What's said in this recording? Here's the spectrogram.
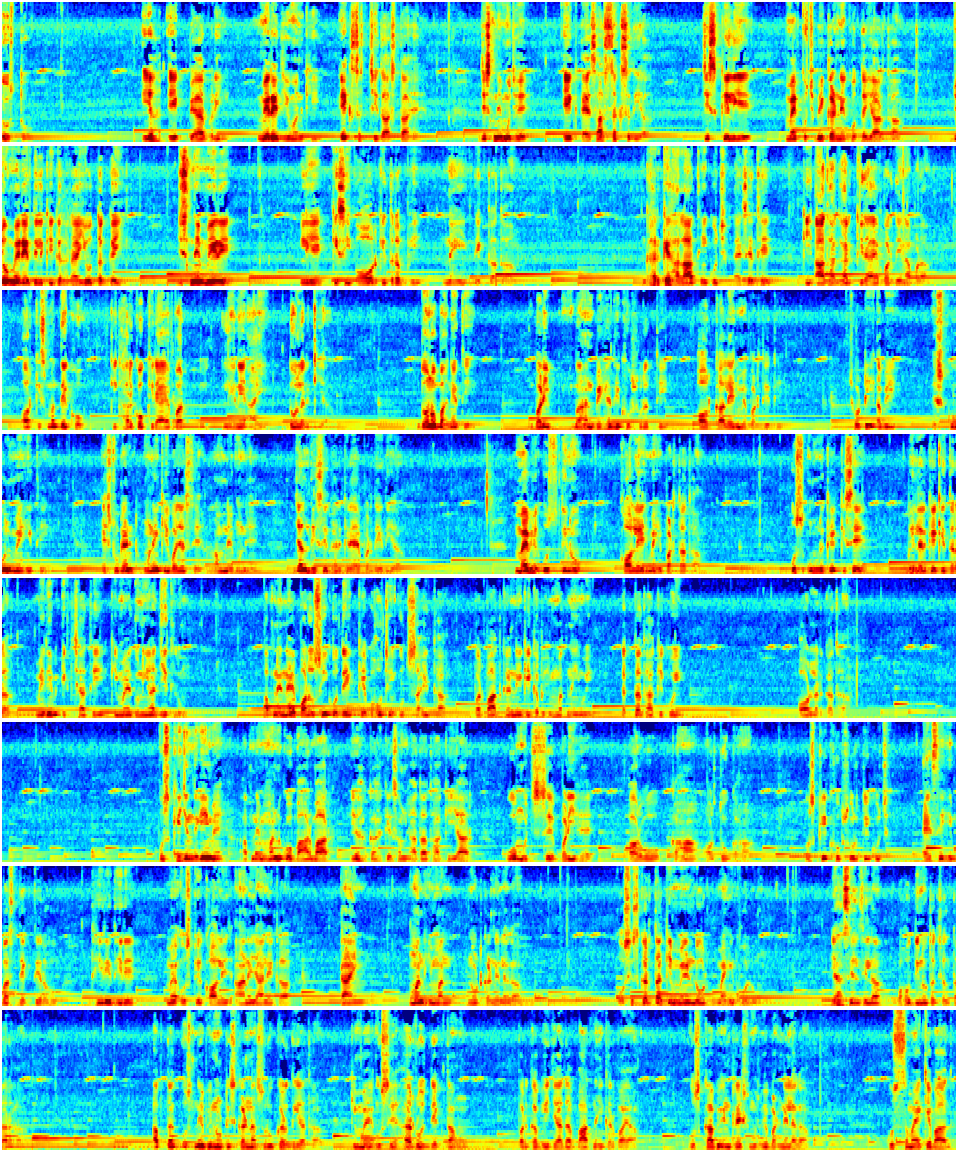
दोस्तों, यह एक प्यार भरी, मेरे जीवन की एक सच्ची दास्ता है, जिसने मुझे एक ऐसा शख्स दिया, जिसके लिए मैं कुछ भी करने को तैयार था, जो मेरे दिल की गहराइयों तक गई, जिसने मेरे लिए किसी और की तरफ़ भी नहीं देखता था। घर के हालात ही कुछ ऐसे थे कि आधा घर किराए पर देना पड़ा। और किस्मत देखो कि घर को किराए पर लेने आई दो लड़कियाँ। दोनों बहनें थीं। बड़ी बहन बेहद ही खूबसूरत थी और कॉलेज में पढ़ती थी। छोटी अभी स्कूल में ही थी। स्टूडेंट होने की वजह से हमने उन्हें जल्दी से घर किराए पर दे दिया। मैं भी उस दिनों कॉलेज में ही पढ़ता था। उस उम्र के किसी भी लड़के की तरह मेरी भी इच्छा थी कि मैं दुनिया जीत लूँ। अपने नए पड़ोसी को देख के बहुत ही उत्साहित था, पर बात करने की कभी हिम्मत नहीं हुई। लगता था कि कोई और लड़का था। उसकी ज़िंदगी में अपने मन को बार बार यह कह के समझाता था कि यार, वो मुझसे बड़ी है, और वो कहाँ और तू कहाँ? उसकी खूबसूरती कुछ ऐसे ही बस देखते रहो धीरे धीरे मैं उसके कॉलेज आने जाने का टाइम मन ही मन नोट करने लगा। कोशिश करता कि मेन डोर मैं ही खोलूं। यह सिलसिला बहुत दिनों तक चलता रहा। अब तक उसने भी नोटिस करना शुरू कर दिया था कि मैं उसे हर रोज़ देखता हूँ, पर कभी ज़्यादा बात नहीं कर पाया। उसका भी इंटरेस्ट मुझमें बढ़ने लगा। कुछ समय के बाद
